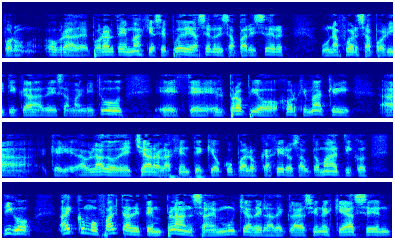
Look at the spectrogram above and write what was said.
por obra, por arte de magia se puede hacer desaparecer una fuerza política de esa magnitud. Este, el propio Jorge Macri ha, que, ha hablado de echar a la gente que ocupa los cajeros automáticos. Digo, hay como falta de templanza en muchas de las declaraciones que hacen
